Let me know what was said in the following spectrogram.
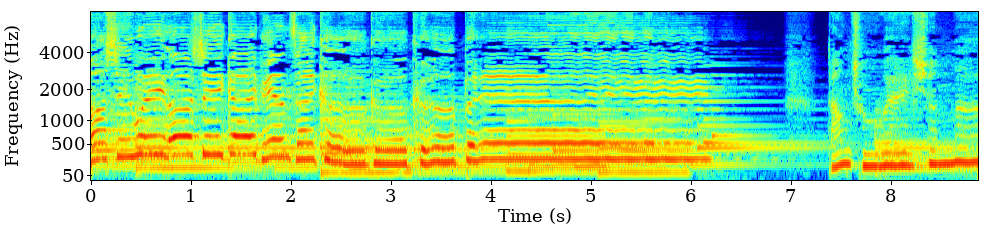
那是为了谁改变才可歌可悲？当初为什么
